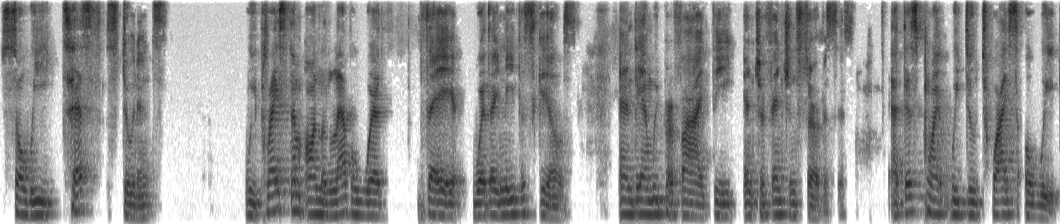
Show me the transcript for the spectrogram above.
So we test students, we place them on the level where they where they need the skills, and then we provide the intervention services. At this point, we do twice a week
